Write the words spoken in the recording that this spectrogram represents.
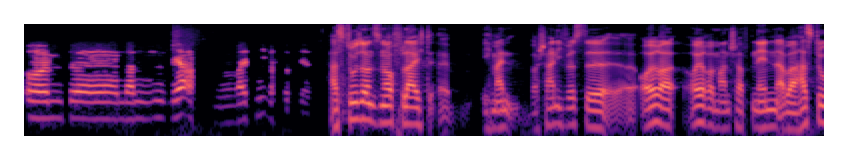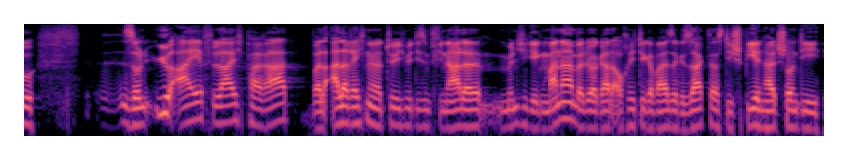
Und äh, dann, ja, man weiß nie, was passiert. Hast du sonst noch vielleicht, äh, ich meine, wahrscheinlich wirst du äh, eure, eure Mannschaft nennen, aber hast du äh, so ein Ü-Ei vielleicht parat, weil alle rechnen natürlich mit diesem Finale München gegen Mannheim, weil du ja gerade auch richtigerweise gesagt hast, die spielen halt schon die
